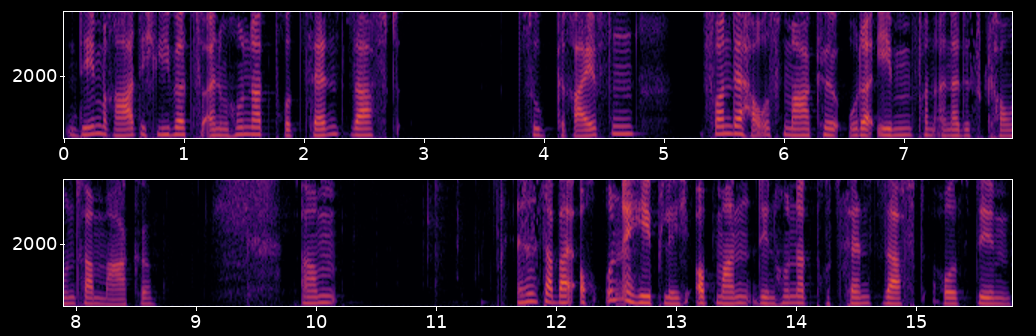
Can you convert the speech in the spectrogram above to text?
dem rate ich lieber zu einem 100% Saft zu greifen von der Hausmarke oder eben von einer Discounter-Marke. Ähm, es ist dabei auch unerheblich, ob man den 100% Saft aus dem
